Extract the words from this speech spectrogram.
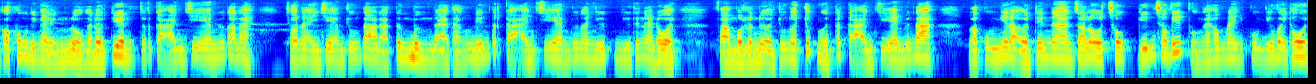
Có khung thì ngày nổ ngày đầu tiên cho tất cả anh chị em chúng ta này. Cho nên anh chị em chúng ta đã tưng bừng đại thắng đến tất cả anh chị em chúng ta như như thế này rồi. Và một lần nữa chúng tôi chúc mừng tất cả anh chị em chúng ta. Và cũng như là ở trên à, Zalo uh, số kín số VIP của ngày hôm nay cũng như vậy thôi.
